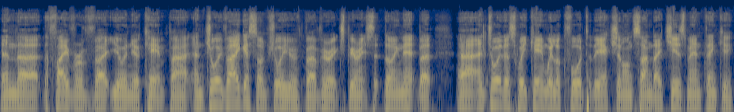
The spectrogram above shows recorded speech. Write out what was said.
in the, the favour of uh, you and your camp. enjoy Vegas. I'm sure you're very experienced at doing that, but enjoy this weekend. We look forward to the action on Sunday. Cheers, man. Thank you.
